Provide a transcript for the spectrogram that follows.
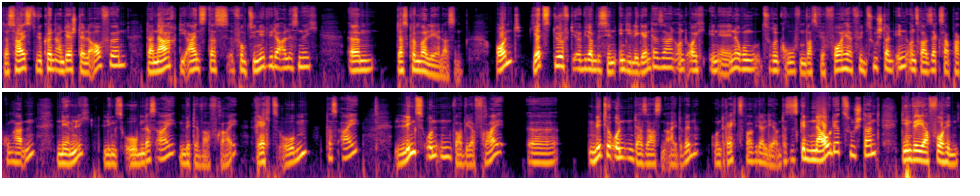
Das heißt, wir können an der Stelle aufhören. Danach die 1, das funktioniert wieder alles nicht. Ähm, das können wir leer lassen. Und jetzt dürft ihr wieder ein bisschen intelligenter sein und euch in Erinnerung zurückrufen, was wir vorher für einen Zustand in unserer Sechserpackung hatten. Nämlich links oben das Ei, Mitte war frei, rechts oben das Ei, links unten war wieder frei, äh, Mitte unten, da saß ein Ei drin und rechts war wieder leer. Und das ist genau der Zustand, den wir ja vorhin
